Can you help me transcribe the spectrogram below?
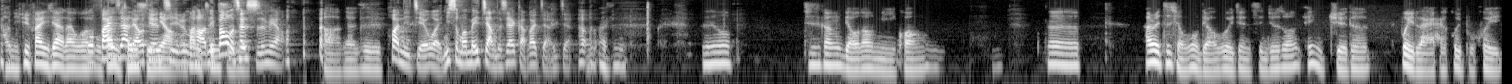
好，你去翻一下来，我 我翻一下聊天记录，好，你帮我撑十秒。好，那是换你结尾，你什么没讲的，现在赶快讲一讲。嗯，说其实刚刚聊到倪匡，那阿瑞之前有跟我聊过一件事情，就是说，哎，你觉得未来还会不会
